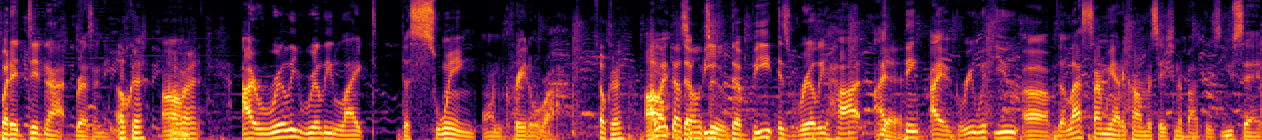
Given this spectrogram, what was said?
But it did not resonate. Okay, all right. I really really liked the swing on Cradle Rock. Okay, I Um, like that the song beat, too. The beat is really hot. I think I agree with you. Um, the last time we had a conversation about this, you said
